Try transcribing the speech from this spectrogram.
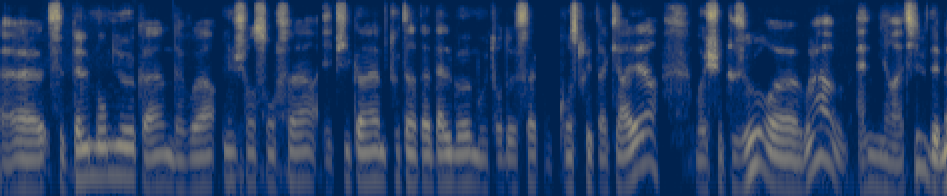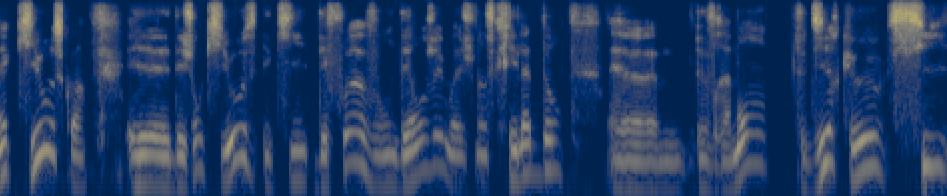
euh, c'est tellement mieux quand même d'avoir une chanson phare et puis quand même tout un tas d'albums autour de ça qui ont construit ta carrière. Moi, je suis toujours, euh, voilà, admiratif des mecs qui osent, quoi. Et des gens qui osent et qui, des fois, vont déranger. Moi, je m'inscris là-dedans. Euh, de vraiment te dire que si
